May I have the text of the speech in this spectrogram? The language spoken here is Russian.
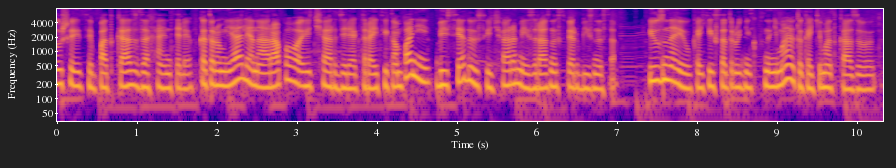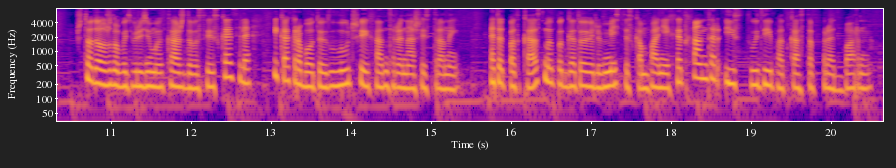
Слушаете подкаст «Захантили», в котором я, Лена Арапова, HR-директор IT-компании, беседую с HR из разных сфер бизнеса и узнаю, каких сотрудников нанимают, а каким отказывают, что должно быть в резюме каждого соискателя и как работают лучшие хантеры нашей страны. Этот подкаст мы подготовили вместе с компанией Headhunter и студией подкастов Red Barn.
